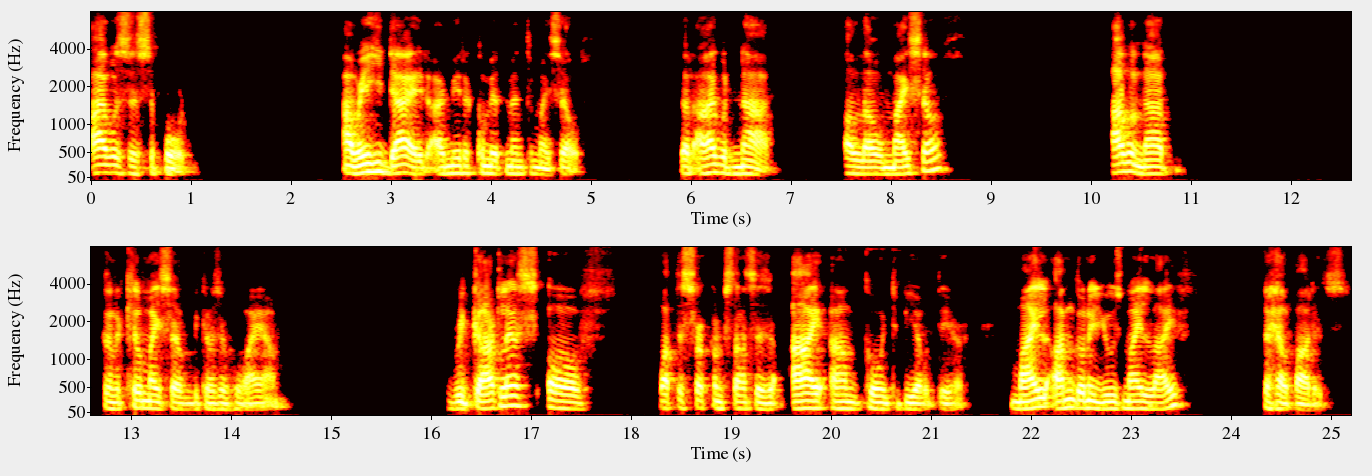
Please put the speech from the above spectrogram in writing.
I was his support. And when he died, I made a commitment to myself that I would not allow myself, I will not going to kill myself because of who I am. Regardless of what the circumstances, I am going to be out there. My, I'm going to use my life to help others.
